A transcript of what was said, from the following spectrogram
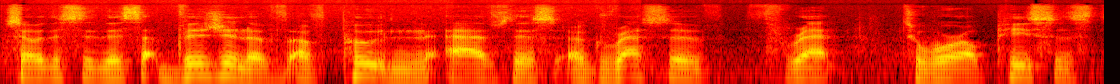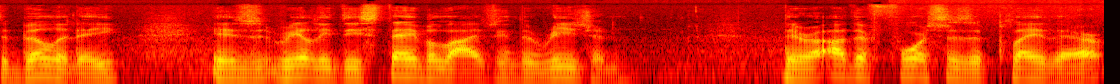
So this, this vision of, of Putin as this aggressive threat to world peace and stability is really destabilizing the region. There are other forces at play there,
